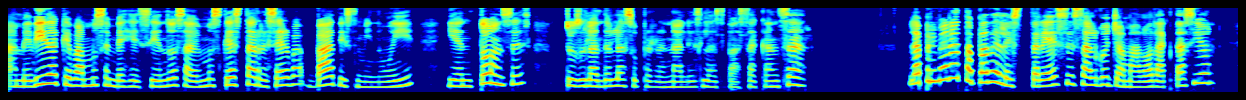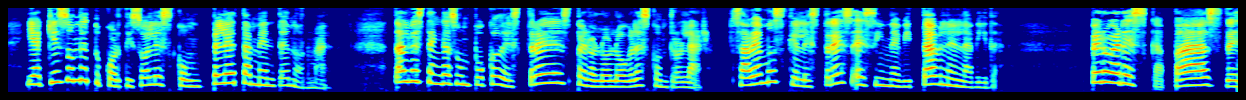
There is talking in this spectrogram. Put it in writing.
a medida que vamos envejeciendo, sabemos que esta reserva va a disminuir y entonces tus glándulas suprarrenales las vas a cansar. La primera etapa del estrés es algo llamado adaptación, y aquí es donde tu cortisol es completamente normal. Tal vez tengas un poco de estrés, pero lo logras controlar. Sabemos que el estrés es inevitable en la vida, pero eres capaz de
